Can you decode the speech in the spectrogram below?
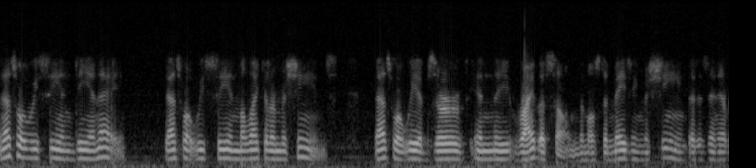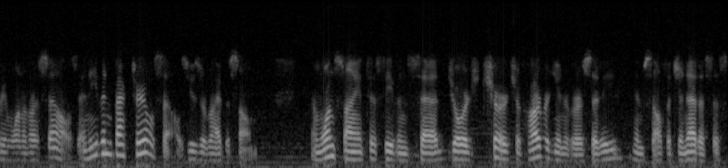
And that's what we see in DNA. That's what we see in molecular machines. That's what we observe in the ribosome, the most amazing machine that is in every one of our cells. And even bacterial cells use a ribosome. And one scientist even said, George Church of Harvard University, himself a geneticist,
